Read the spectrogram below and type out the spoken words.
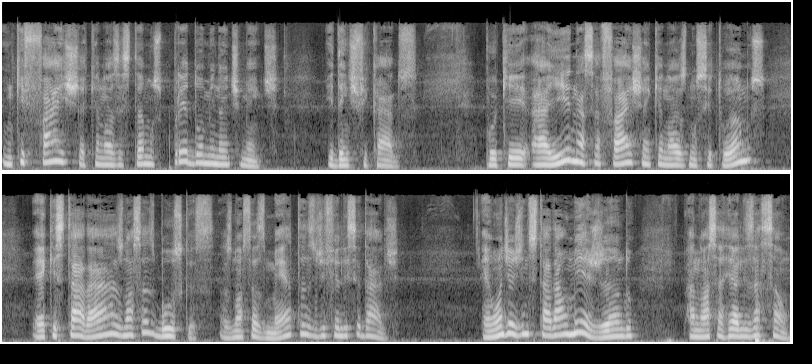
em que faixa que nós estamos predominantemente identificados. Porque aí nessa faixa em que nós nos situamos é que estará as nossas buscas, as nossas metas de felicidade. É onde a gente estará almejando a nossa realização.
